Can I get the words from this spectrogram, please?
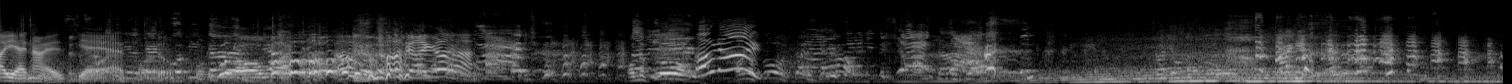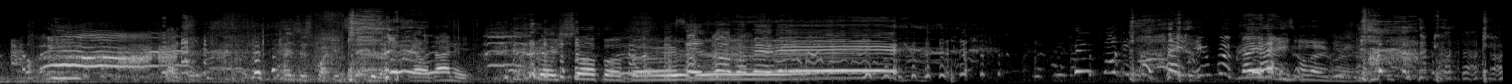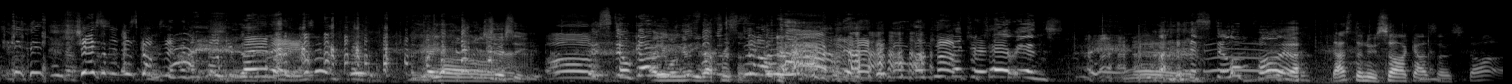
Oh yeah, now it is. Yeah, yeah. for Dad, sure. what have you done? Oh fuck! Oh, I got that. On the floor. Oh no! Dad's just fucking sitting there. Yo, Danny. Fish supper, baby. Fish supper, baby! You put mayonnaise all over it. Chester just comes in fucking mayonnaise. Seriously, Oh, it's still going. anyone gonna eat that fritter? Fucking vegetarians! It's still on fire! That's the new sargasso starter.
